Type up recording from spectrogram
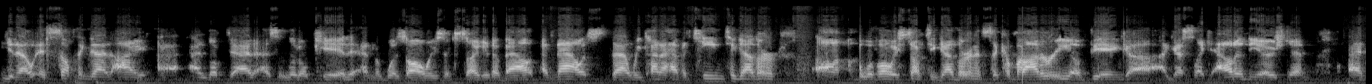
You know, it's something that I, I I looked at as a little kid and was always excited about. And now it's that we kind of have a team together. Um, we've always stuck together, and it's the camaraderie of being, uh, I guess, like out in the ocean. And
